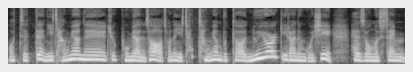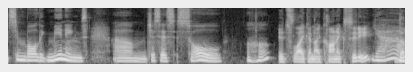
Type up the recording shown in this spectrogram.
어쨌든 이 장면을 쭉 보면서 저는 이 첫 장면부터 뉴욕이라는 곳이 has almost same symbolic meanings, um, just as Seoul. Uh-huh. It's like an iconic city. Yeah. The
